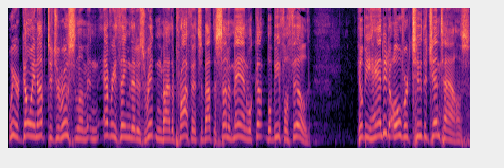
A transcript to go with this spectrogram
We are going up to Jerusalem, and everything that is written by the prophets about the Son of Man will, will be fulfilled. He'll be handed over to the Gentiles.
